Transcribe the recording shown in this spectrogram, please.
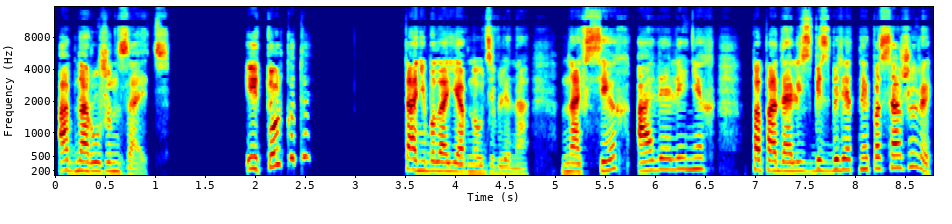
обнаружен заяц. И только ты? Таня была явно удивлена. На всех авиалиниях попадались безбилетные пассажиры,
